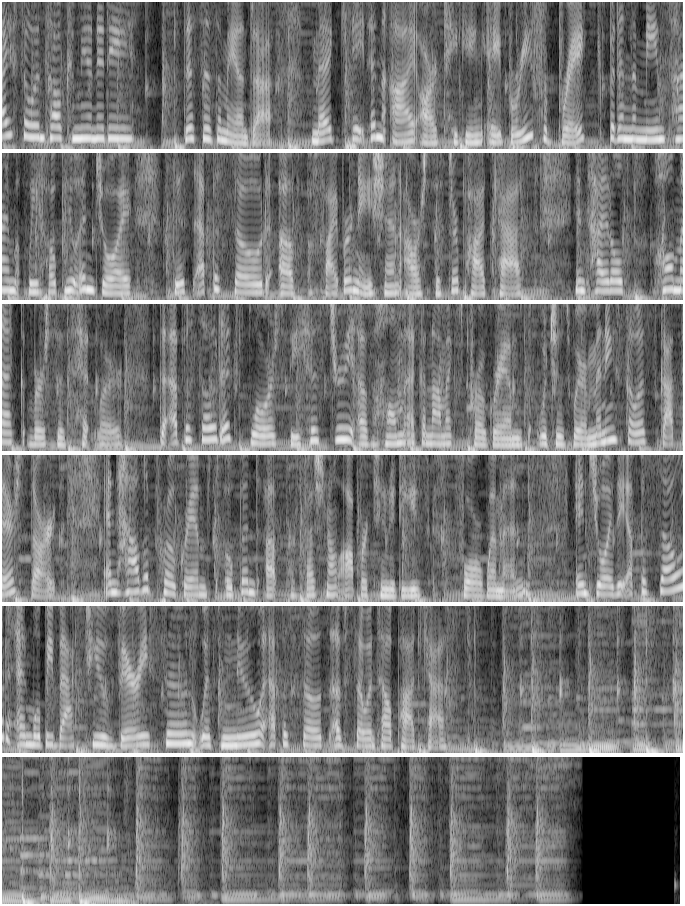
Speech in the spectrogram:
Hi, So and Tell community. This is Amanda. Meg, Kate, and I are taking a brief break, but in the meantime, we hope you enjoy this episode of Fiber Nation, our sister podcast, entitled Home Ec versus Hitler. The episode explores the history of home economics programs, which is where many sewists got their start, and how the programs opened up professional opportunities for women. Enjoy the episode, and we'll be back to you very soon with new episodes of So and Tell podcast.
